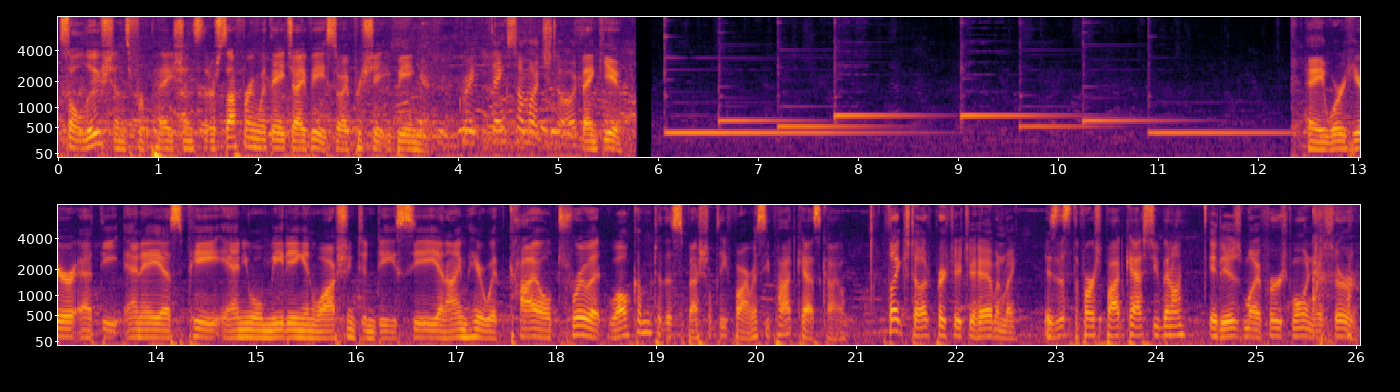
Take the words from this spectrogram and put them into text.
solutions for patients that are suffering with HIV. So I appreciate you being here. Great. Thanks so much, Todd. Thank you. Hey, we're here at the NASP annual meeting in Washington, D.C., and I'm here with Kyle Truitt. Welcome to the Specialty Pharmacy Podcast, Kyle. Thanks, Todd. Appreciate you having me. Is this the first podcast you've been on? It is my first one, yes, sir.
